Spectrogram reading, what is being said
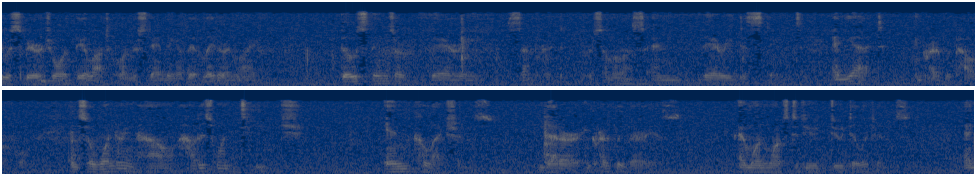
to a spiritual or theological understanding a bit later in life, those things are very separate for some of us and very distinct, and yet incredibly powerful. And so, wondering how how does one teach in collections that are incredibly various, and one wants to do due diligence. And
